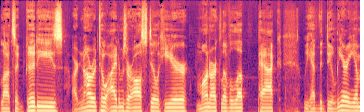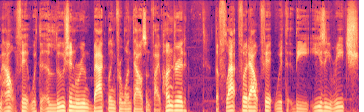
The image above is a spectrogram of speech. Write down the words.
Lots of goodies. Our Naruto items are all still here. Monarch level up pack. We have the Delirium outfit with the Illusion Rune backbling for 1,500. The Flatfoot outfit with the Easy Reach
